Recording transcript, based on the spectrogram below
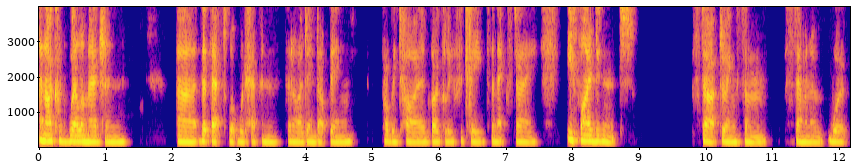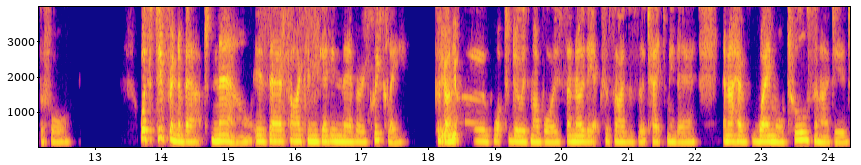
and I could well imagine uh, that that's what would happen. That I'd end up being probably tired, vocally fatigued the next day if I didn't start doing some stamina work before. What's different about now is that I can get in there very quickly because Yeah. I know what to do with my voice. I know the exercises that take me there, and I have way more tools than I did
